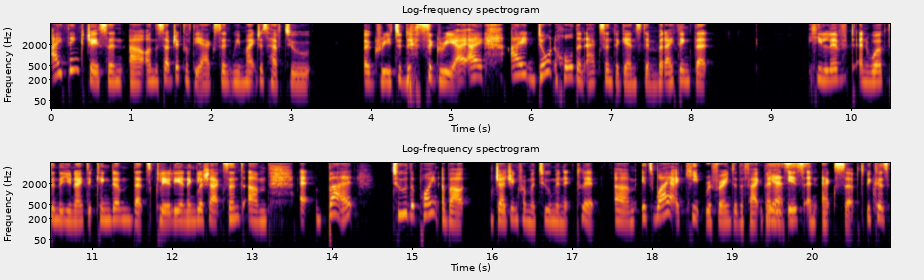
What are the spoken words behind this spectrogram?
I think, Jason, uh, on the subject of the accent, we might just have to agree to disagree. I, I, I don't hold an accent against him, but I think that he lived and worked in the United Kingdom. That's clearly an English accent. Um, eh, but to the point about judging from a two minute clip, um, it's why I keep referring to the fact that yes. it is an excerpt because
